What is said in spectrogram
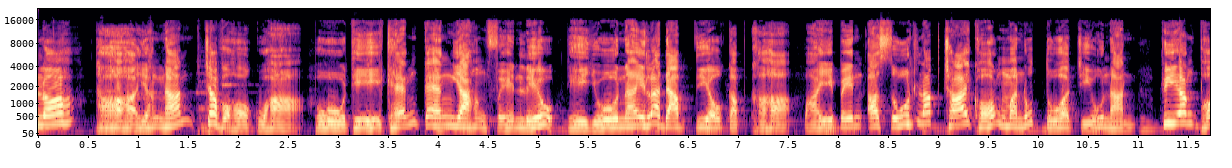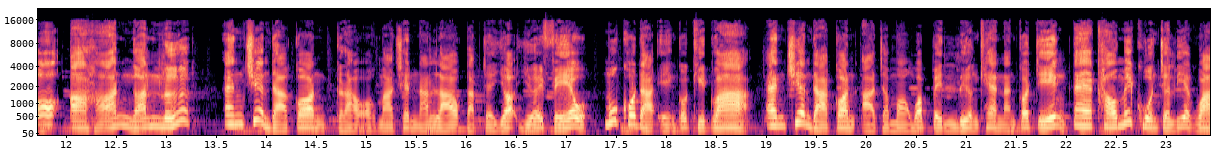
เหรอถ้าอย่างนั้นจะบอกว่า ผู้ที่แข็งแกร่งอย่างเฟนลิว ที่อยู่ในระดับเดียวกับข้า ไปเป็นอสูรรับใช้ของมนุษย์ตัวจิ๋วนั้นเพียงเพราะอาหารงันหรือ แอนเชียนดากอนกล่าวออกมาเช่นนั้นราวกับจะเยาะเย้ยเฟล มุโคดะเองก็คิดว่าแอนเชียนดากอนอาจจะมองว่าเป็นเรื่องแค่นั้นก็จริง แต่เขาไม่ควรจะเรียกว่า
